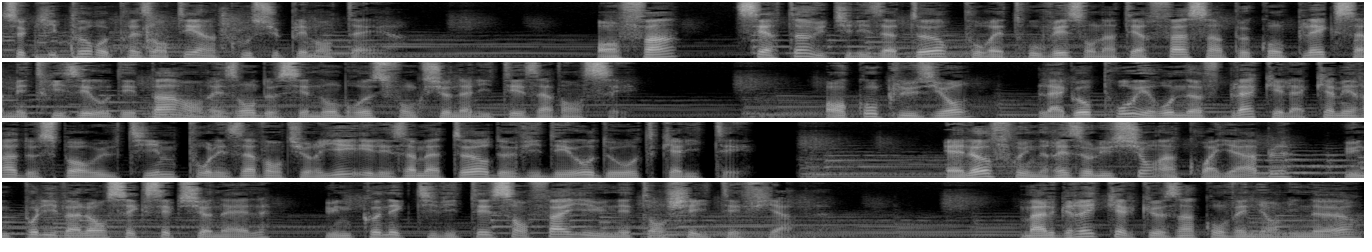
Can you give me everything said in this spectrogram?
ce qui peut représenter un coût supplémentaire. Enfin, certains utilisateurs pourraient trouver son interface un peu complexe à maîtriser au départ en raison de ses nombreuses fonctionnalités avancées. En conclusion, la GoPro Hero 9 Black est la caméra de sport ultime pour les aventuriers et les amateurs de vidéos de haute qualité. Elle offre une résolution incroyable, une polyvalence exceptionnelle, une connectivité sans faille et une étanchéité fiable. Malgré quelques inconvénients mineurs,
